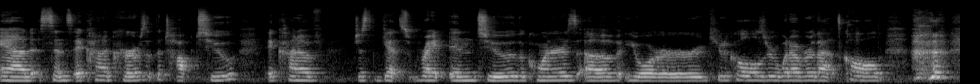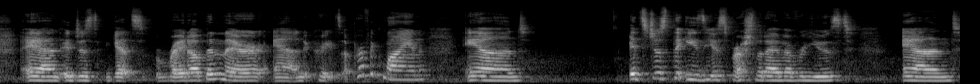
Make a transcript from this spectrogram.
And since it kind of curves at the top too, it kind of just gets right into the corners of your cuticles or whatever that's called and it just gets right up in there and it creates a perfect line and it's just the easiest brush that I've ever used and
